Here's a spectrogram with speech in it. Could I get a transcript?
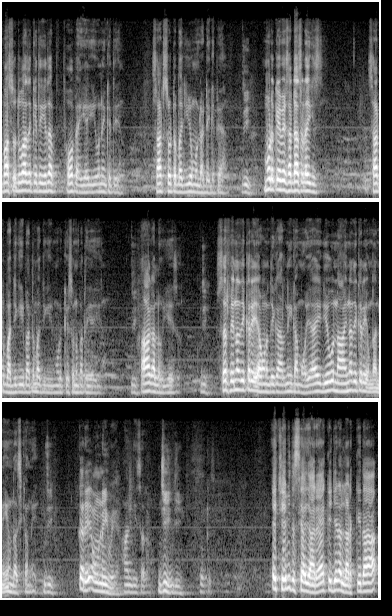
ਬਸ ਉਦੋਂ ਬਾਅਦ ਕਿਤੇ ਇਹਦਾ ਫੋਹ ਪੈ ਗਿਆ ਜੀ ਉਹਨੇ ਕਿਤੇ 60 ਸੁੱਟ ਵੱਜੀ ਉਹ ਮੁੰਡਾ ਡਿੱਗ ਪਿਆ। ਜੀ। ਮੁੜ ਕੇ ਫਿਰ ਸਾਡਾ ਸੜਾਈ ਸੱਟ ਵੱਜ ਗਈ ਵੱਧ ਵੱਜ ਗਈ ਮੁੜ ਕੇ ਤੁਹਾਨੂੰ ਪਤਾ ਹੀ ਹੈ ਜੀ। ਆਹ ਗੱਲ ਹੋਈ ਹੈ ਸਰ ਜੀ। ਸਿਰਫ ਇਹਨਾਂ ਦੇ ਘਰੇ ਆਉਣ ਦੇ ਕਾਰਨ ਹੀ ਕੰਮ ਹੋਇਆ ਹੈ ਜੇ ਉਹ ਨਾ ਇਹਨਾਂ ਦੇ ਘਰੇ ਆਉਂਦਾ ਨਹੀਂ ਹੁੰਦਾ ਸੀ ਕੰਮ ਇਹ। ਜੀ। ਘਰੇ ਆਉਣ ਨਹੀਂ ਹੋਇਆ। ਹਾਂਜੀ ਸਰ। ਜੀ ਜੀ। ਇੱਥੇ ਇਹ ਵੀ ਦੱਸਿਆ ਜਾ ਰਿਹਾ ਹੈ ਕਿ ਜਿਹੜਾ ਲੜਕੇ ਦਾ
